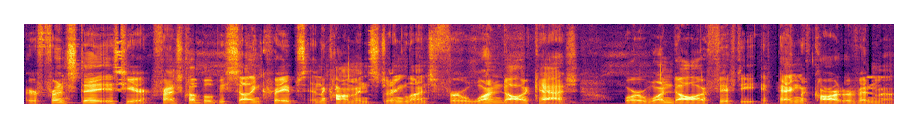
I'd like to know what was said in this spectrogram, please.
or French Day is here. French Club will be selling crepes in the Commons during lunch for $1 cash or $1.50 if paying with card or Venmo.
